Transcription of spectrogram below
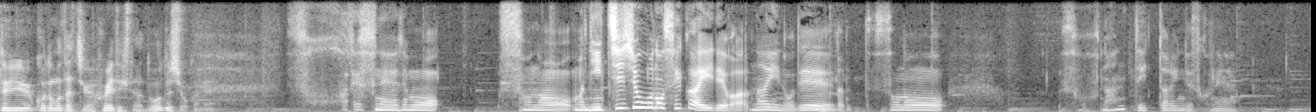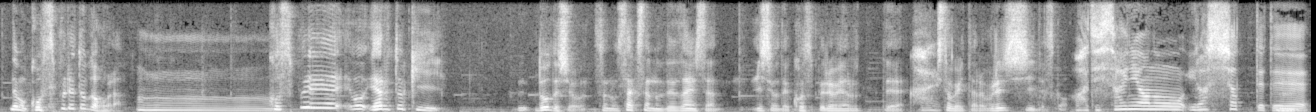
という子供たちが増えてきたらどうでしょうかね。そうですね。でもその、まあ、日常の世界ではないので、うん。そのそうなんて言ったらいいんですかね。でもコスプレとかほら、コスプレをやるときどうでしょう？そのサクさんのデザインした衣装でコスプレをやるってはい。人がいたら嬉しいですか、あ実際にあのいらっしゃってて、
